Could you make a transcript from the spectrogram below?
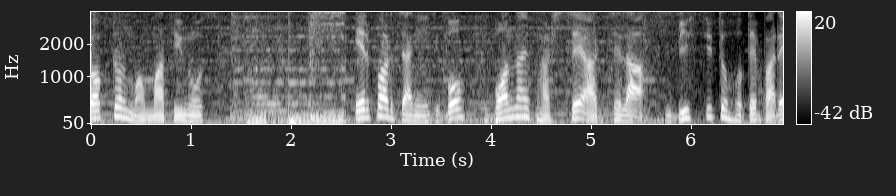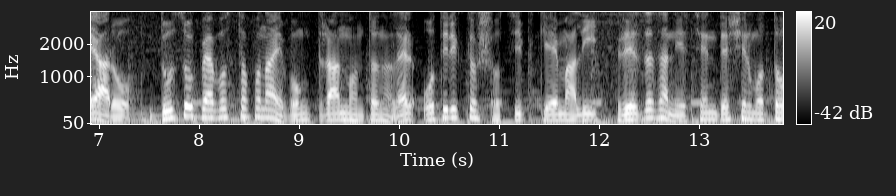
ডক্টর মোহাম্মদ ইউনুস। এরপর জানিয়ে দিব, বন্যায় ভাসছে আট জেলা। বিস্তৃত হতে পারে আরও। দুর্যোগ ব্যবস্থাপনা এবং ত্রাণ মন্ত্রণালয়ের অতিরিক্ত সচিব কে এম আলী রেজা জানিয়েছেন, দেশের মধ্যে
